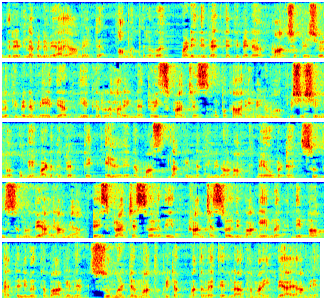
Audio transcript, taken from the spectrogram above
උදරයට ලැබෙන ව්‍යායාමයට අමතරව බඩේ දෙපැත්තේ තිබෙන මාංශ පේශිවල තිබෙන මේදයක් දිය කරලා හරින්න ට්විස් ක්‍රන්චස් උපකාරී වෙනවා. විශේෂයෙන්ම ඔබේ බඩ දෙපැත්තේ එල්ලෙන මස් දකින්න තිබෙනවා නම් මේ ඔබට සුදුසුම ව්‍යායාමයක්. ට්විස් ක්‍රන්චස් වලදී ක්‍රන්චස් වලදී වගේම දෙපා පැතලිව තබාගෙන සුමට මතු පිටක් මත වැතිරලා තමයි ව්‍යායාමය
